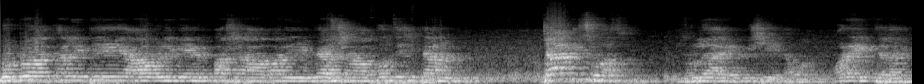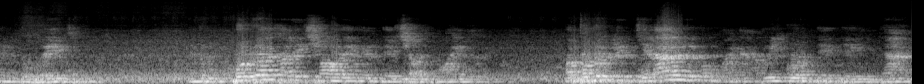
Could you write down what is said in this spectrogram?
পটুয়াখালীতে আওয়ামী লীগের বাসা বাড়ি ব্যবসা, প্রতিষ্ঠান, যা কিছু আছে, ধুলায় মিশিয়ে দেওয়া। অনেক জেলায় কিন্তু হয়েছে। কিন্তু পটুয়াখালী শহরে কিন্তু এসব হয় না। পটুয়াখালী এরকম হয় না, আমি করতে দেই না।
